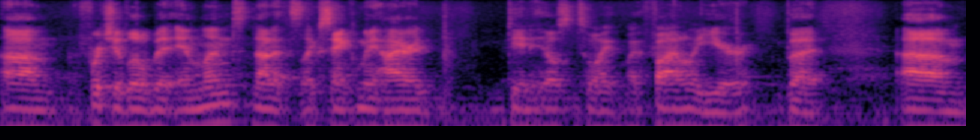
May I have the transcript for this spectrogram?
um, unfortunately, a little bit inland, not at like San Clemente High or Dana Hills until my, my final year, but. Um,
